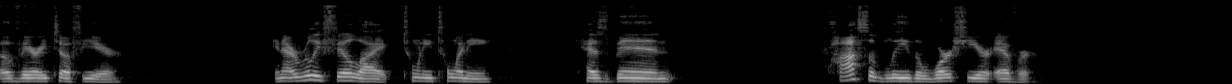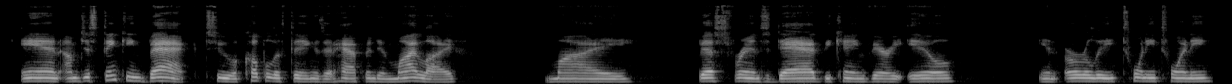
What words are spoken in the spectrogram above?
a very tough year. And I really feel like 2020 has been possibly the worst year ever. And I'm just thinking back to a couple of things that happened in my life. My best friend's dad became very ill in early 2020.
